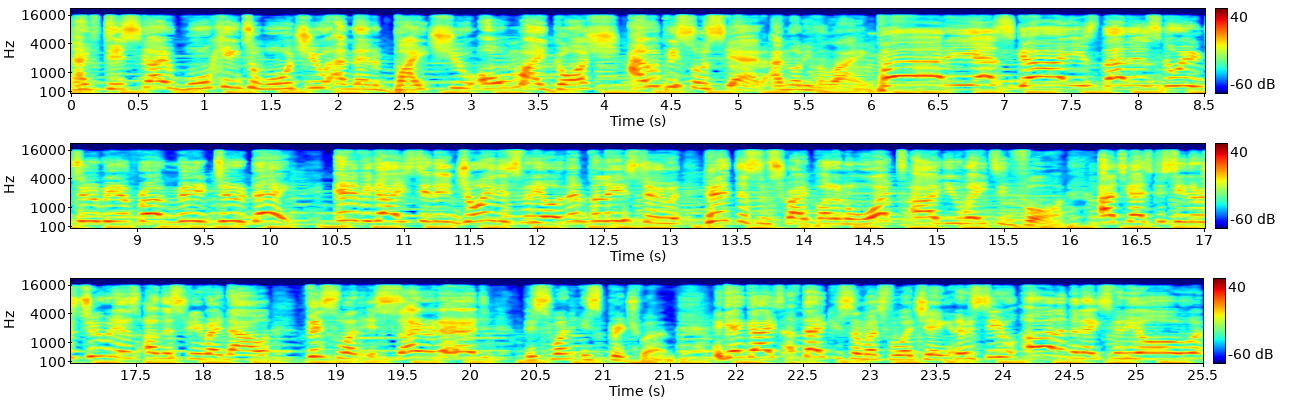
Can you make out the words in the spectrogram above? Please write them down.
Like this guy walking towards you and then bites you. Oh my gosh. I would be so scared. I'm not even lying. But yes, guys, that is going to be it from me today. If you guys did enjoy this video, then please do hit the subscribe button. What are you waiting for? As you guys can see, there's two videos on the screen right now. This one is Siren Head. This one is Bridgeworm. Again, guys, thank you so much for watching, and I will see you all in the next video.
